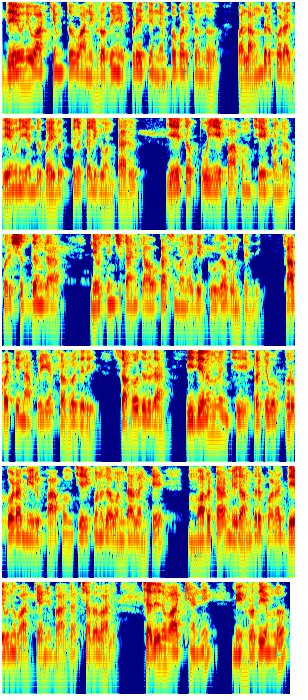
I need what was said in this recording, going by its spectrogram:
దేవుని వాక్యంతో వాని హృదయం ఎప్పుడైతే నింపబడుతుందో వాళ్ళందరూ కూడా దేవుని ఎందు భయభక్తులు కలిగి ఉంటారు. ఏ తప్పు ఏ పాపం చేయకుండా పరిశుద్ధంగా నివసించటానికి అవకాశం అనేది ఎక్కువగా ఉంటుంది. కాబట్టి నా ప్రియ సహోదరి సహోదరుడా ఈ దినం నుంచి ప్రతి ఒక్కరు కూడా మీరు పాపం చేయకుండా ఉండాలంటే మొదట మీరందరూ కూడా దేవుని వాక్యాన్ని బాగా చదవాలి. చదివిన వాక్యాన్ని మీ హృదయంలో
